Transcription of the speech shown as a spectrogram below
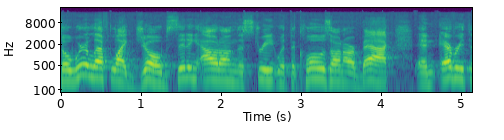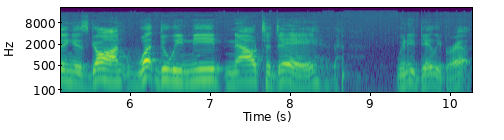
so we're left like Job, sitting out on the street with the clothes on our back and everything is gone. What do we need now today? We need daily bread,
